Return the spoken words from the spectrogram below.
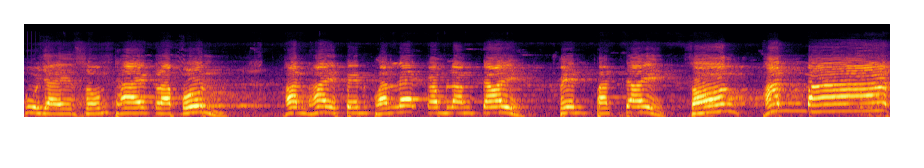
ผู้ใหญ่สมชายกลับบุญ ท่านให้เป็นขวัญและกำลังใจ เป็นปัจจัยสองพันบาท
